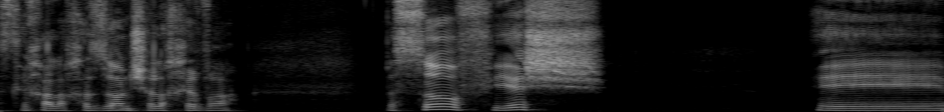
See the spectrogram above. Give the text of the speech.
סליחה, לחזון של החברה. בסוף יש, אה,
